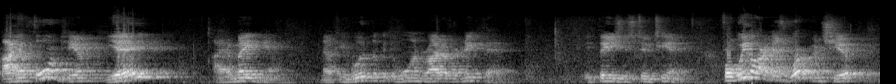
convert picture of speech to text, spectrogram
I have formed him, yea, I have made him. Now, if you would, look at the one right underneath that. Ephesians 2.10. For we are his workmanship,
